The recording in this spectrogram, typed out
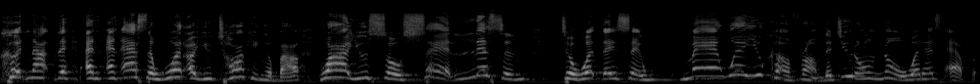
could not, and, and asked them, What are you talking about? Why are you so sad? Listen to what they say. Man, where you come from that you don't know what has happened?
